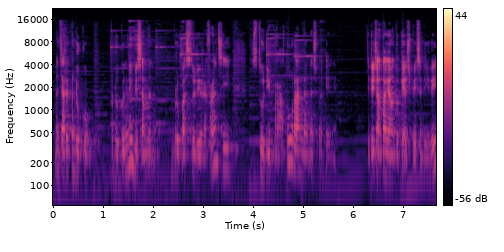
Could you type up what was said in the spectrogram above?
mencari pendukung. Pendukung ini bisa berupa studi referensi, studi peraturan dan lain sebagainya. Jadi contoh yang untuk GSP sendiri,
